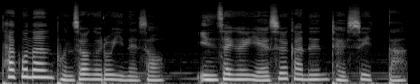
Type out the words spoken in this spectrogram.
타고난 본성으로 인해서 인생의 예술가는 될 수 있다.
